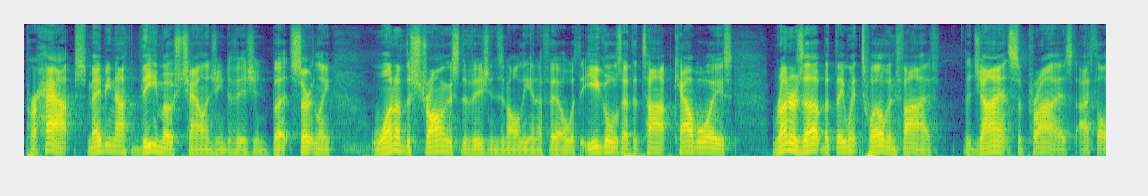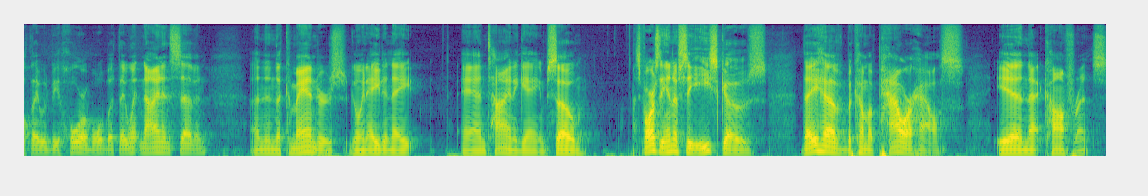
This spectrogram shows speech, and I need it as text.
perhaps, maybe not the most challenging division, but certainly one of the strongest divisions in all the NFL with the Eagles at the top, Cowboys runners up, but they went 12 and 5. The Giants surprised. I thought they would be horrible, but they went 9 and 7. And then the Commanders going 8 and 8 and tying a game. So, as far as the NFC East goes, they have become a powerhouse in that conference.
